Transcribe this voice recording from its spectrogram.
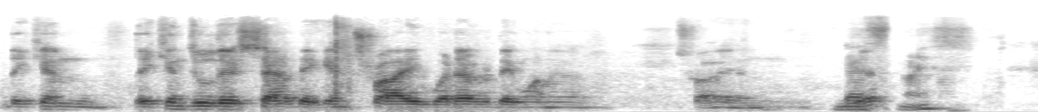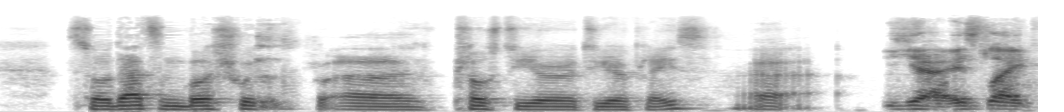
they can they can do their set. They can try whatever they want to try and. That's yeah. nice. So that's in Bushwick, uh, close to your to your place. Uh, yeah, it's like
